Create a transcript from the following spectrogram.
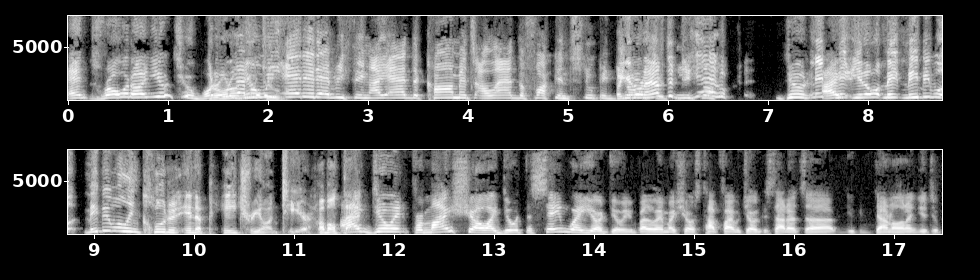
and throw it on YouTube. What Throw do it on Yeah, but we edit everything. I add the comments. I'll add the fucking stupid. but you don't have to. do these Yeah, dude? maybe, I you know what? Maybe, maybe we'll maybe we'll include it in a Patreon tier. How about that? I do it for my show. I do it the same way you're doing. it. By the way, my show is Top Five with Joe Cassata. It's uh, you can download it on YouTube.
